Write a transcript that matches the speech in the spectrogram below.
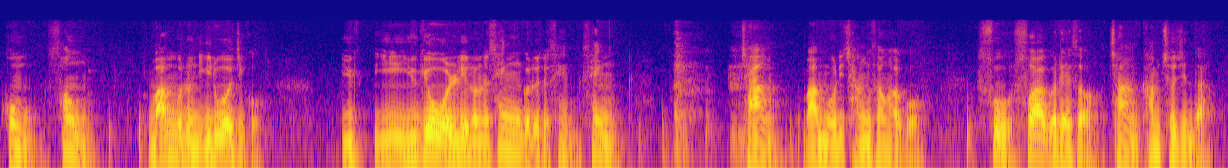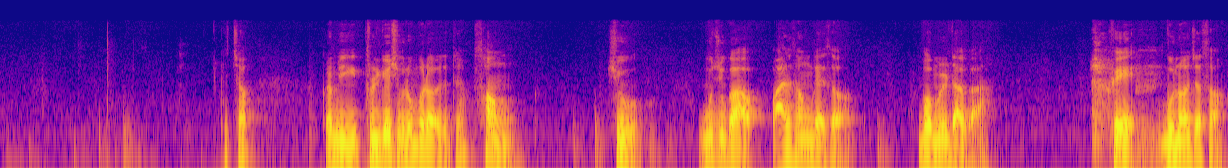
공, 성, 만물은 이루어지고 유, 이 유교 원리로는 생 그러죠. 생, 생, 장, 만물이 장성하고 수, 수학을 해서 장, 감춰진다. 그렇죠? 그러면 이게 불교식으로 뭐라고 그러죠? 성, 주, 우주가 완성돼서 머물다가 괴, 무너져서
